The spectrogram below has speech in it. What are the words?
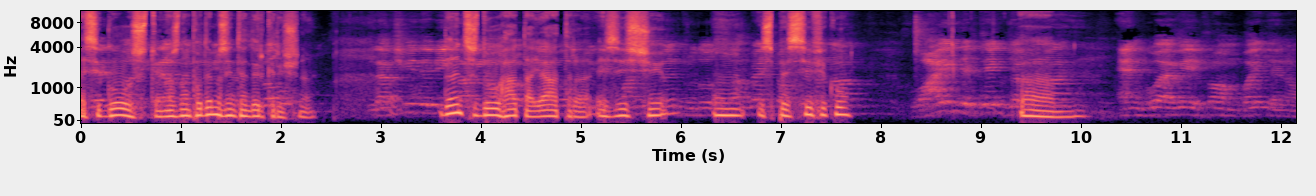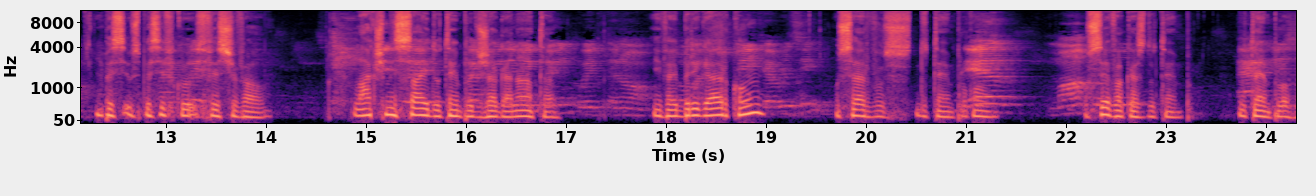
esse gosto, nós não podemos entender Krishna. Lakshmi Devi Antes do Hatha Yatra, existe um específico, why um pe- específico festival. Lakshmi sai do templo de Jagannatha e vai brigar com os servos do templo, com os sevakas do templo, do templo.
